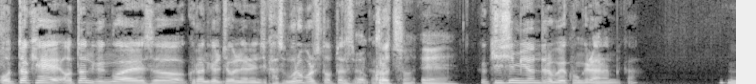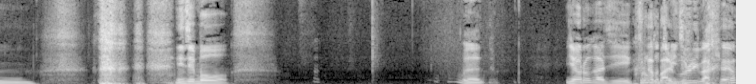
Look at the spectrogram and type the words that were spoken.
어떻게, 어떤 근거에서 그런 결정을 내는지 가서 물어볼 수도 없지 않습니까? 어, 그렇죠. 예. 그 기심위원들은 왜 공개를 안 합니까? 음, 이제 뭐, 여러 가지 그런 그러니까 말문이 막혀요?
